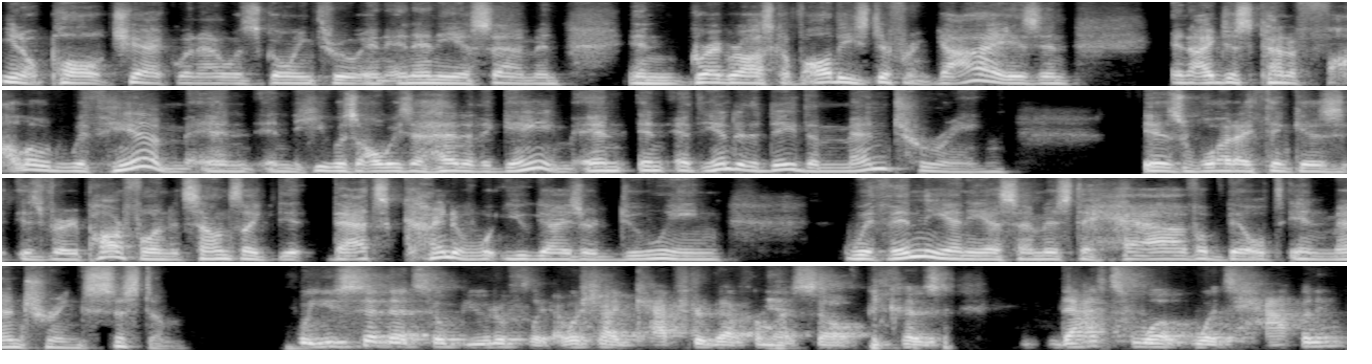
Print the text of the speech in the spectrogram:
you know, Paul Chek when I was going through an, an NASM and, and Greg Roskopf, all these different guys. And, and I just kind of followed with him and, and he was always ahead of the game. And, and at the end of the day, the mentoring is what I think is, is very powerful. And it sounds like that's kind of what you guys are doing within the NASM is to have a built-in mentoring system. Well, you said that so beautifully. I wish I'd captured that for myself because that's what what's happening.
